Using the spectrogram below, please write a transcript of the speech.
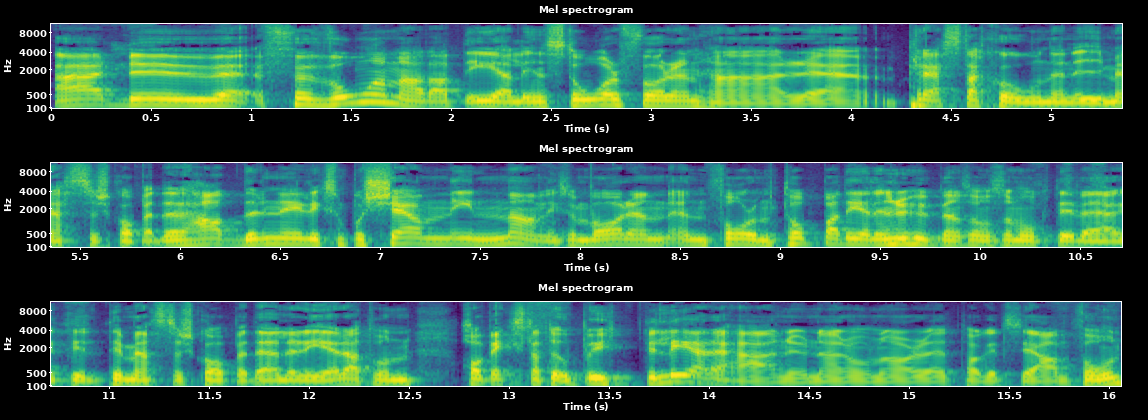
Är du förvånad att Elin står för den här eh, prestationen i mästerskapet? Eller hade ni liksom på känn innan? Liksom var det en, en formtoppad Elin Rubensson som åkte iväg till, till mästerskapet? Eller är det att hon har växlat upp ytterligare här nu när hon har eh, tagit sig an? För hon,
